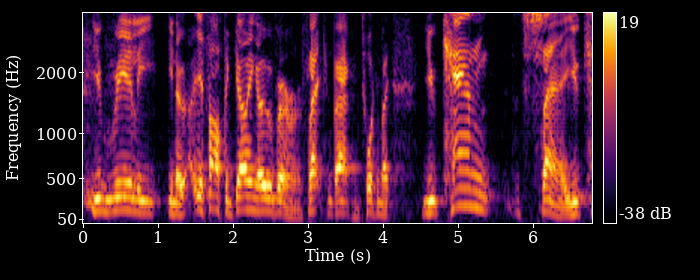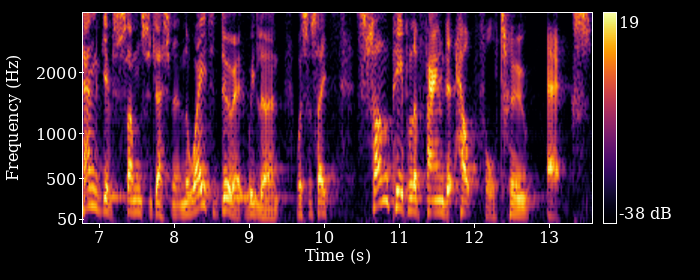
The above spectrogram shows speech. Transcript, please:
you really, you know, if after going over and reflecting back and talking about, you can say, you can give some suggestion. And the way to do it, we learned, was to say, some people have found it helpful to X.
